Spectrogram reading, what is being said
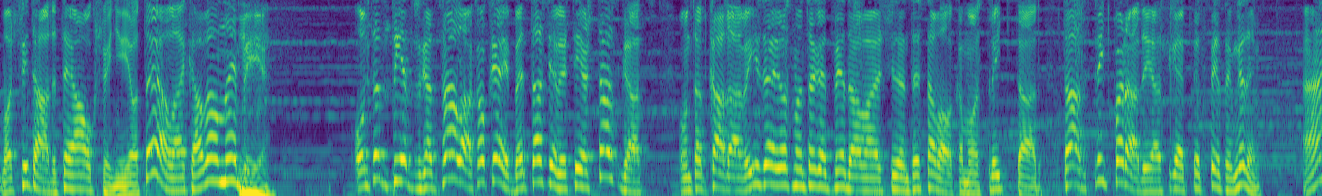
šī tāda te augšņa, jo tajā laikā vēl nebija. Mm. Un tad piecus gadus vēlāk, ok, bet tas jau ir tieši tas gads. Un tad kādā vīzē jūs man tagad piedāvājat šo te savalkamo striķi tādu. Tāda striķa parādījās tikai pēc pieciem gadiem. A?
